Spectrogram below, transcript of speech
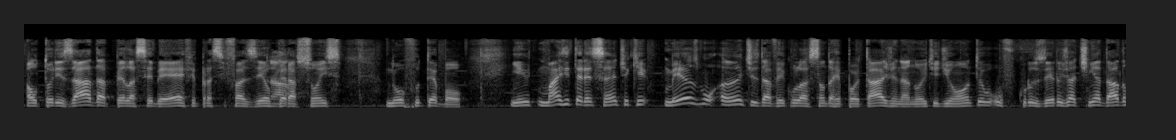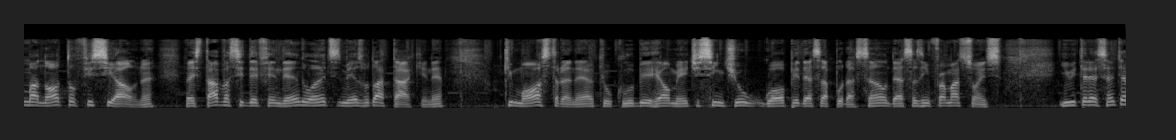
autorizada pela CBF para se fazer não. operações no futebol. E o mais interessante é que, mesmo antes da veiculação da reportagem na noite de ontem, o Cruzeiro já tinha dado uma nota oficial, né? Já estava se defendendo antes mesmo do ataque, né? Que mostra né, que o clube realmente sentiu o golpe dessa apuração, dessas informações. E o interessante é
